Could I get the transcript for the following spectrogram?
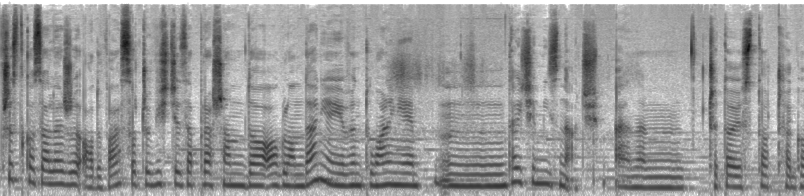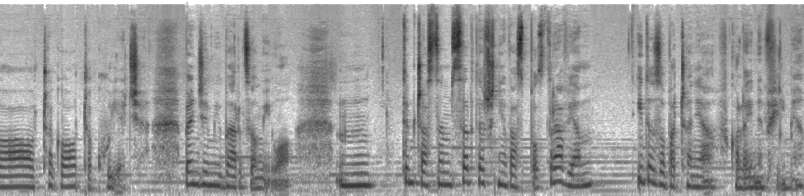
wszystko zależy od Was. Oczywiście zapraszam do oglądania i ewentualnie mm, dajcie mi znać, czy to jest to, czego, czego oczekujecie. Będzie mi bardzo miło. Mm, tymczasem serdecznie Was pozdrawiam i do zobaczenia w kolejnym filmie.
